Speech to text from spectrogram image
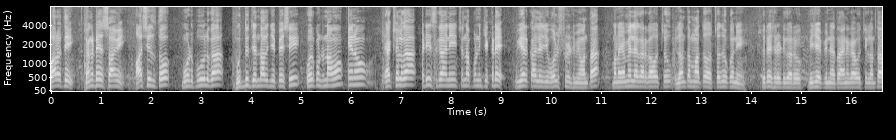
పార్వతి వెంకటేశ్వర స్వామి ఆశీలతో మూడు పూలుగా బుద్ధి చెందాలని చెప్పేసి కోరుకుంటున్నాము. నేను యాక్చువల్గా స్టడీస్ కానీ చిన్నప్పటి నుంచి ఇక్కడే విఆర్ కాలేజీ ఓల్డ్ స్టూడెంట్ మేమంతా. మన ఎమ్మెల్యే గారు కావచ్చు వీళ్ళంతా మాతో చదువుకొని సురేష్ రెడ్డి గారు బీజేపీ నేత ఆయన కావచ్చు వీళ్ళంతా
